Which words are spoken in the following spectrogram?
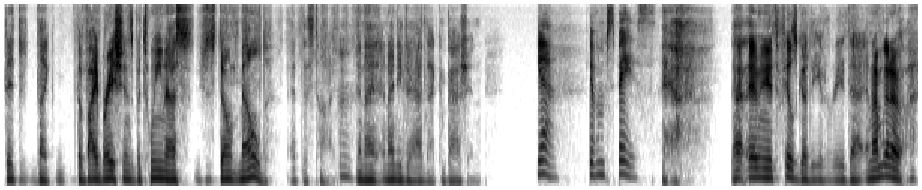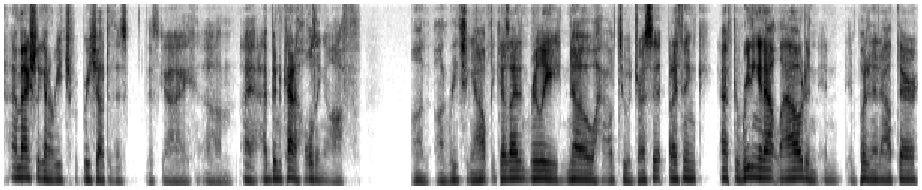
that like the vibrations between us just don't meld at this time. Mhm. and i and i need to have that compassion. Yeah. Give them space. yeah. That i mean it feels good to even read that. And i'm gonna i'm actually gonna reach reach out to this this guy. Um i i've been kind of holding off on on reaching out because i didn't really know how to address it but i think after reading it out loud and and, and putting it out there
